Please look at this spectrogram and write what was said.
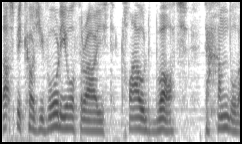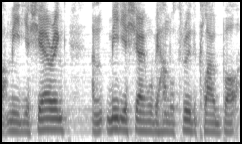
That's because you've already authorized CloudBot to handle that media sharing, and media sharing will be handled through the CloudBot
